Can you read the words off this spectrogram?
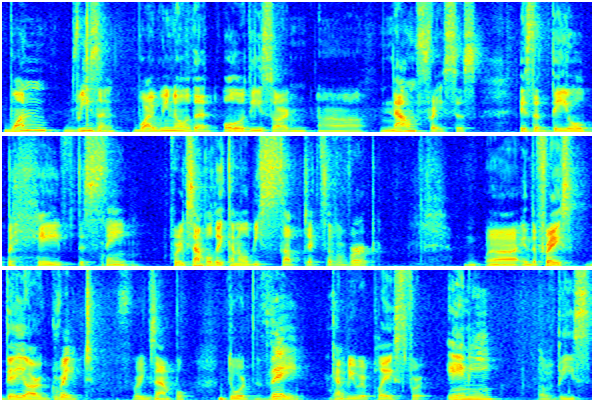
One reason why we know that all of these are uh, noun phrases is that they all behave the same. For example, they can all be subjects of a verb. Uh, in the phrase, they are great, for example, the word they can be replaced for any of these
